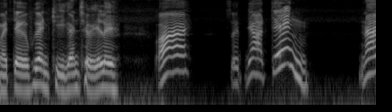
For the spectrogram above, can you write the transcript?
มาเจอเพื่อนขี่กันเฉยเลยว้ายสุดยอดจริงนะ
